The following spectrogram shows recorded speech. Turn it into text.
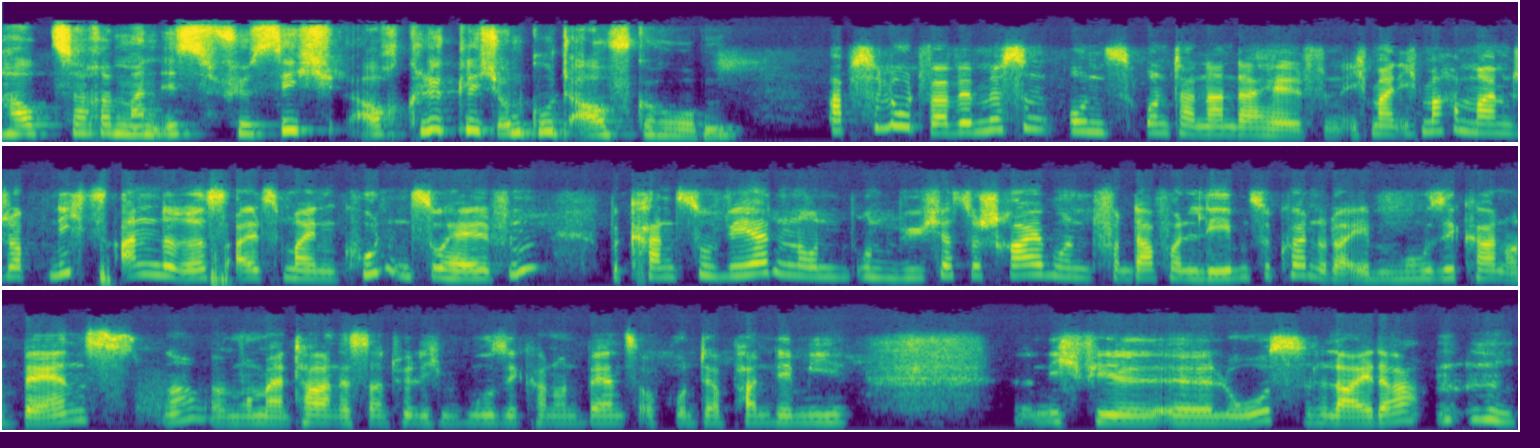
Hauptsache, man ist für sich auch glücklich und gut aufgehoben. Absolut, weil wir müssen uns untereinander helfen. Ich meine, ich mache in meinem Job nichts anderes, als meinen Kunden zu helfen, bekannt zu werden und, und Bücher zu schreiben und von davon leben zu können oder eben Musikern und Bands. Ne? Momentan ist natürlich mit Musikern und Bands aufgrund der Pandemie nicht viel äh, los, leider.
